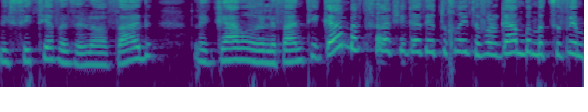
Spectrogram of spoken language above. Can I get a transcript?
ניסיתי, אבל זה לא עבד. לגמרי רלוונטי, גם בהתחלה כשהגעתי לתוכנית, אבל גם במצבים,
